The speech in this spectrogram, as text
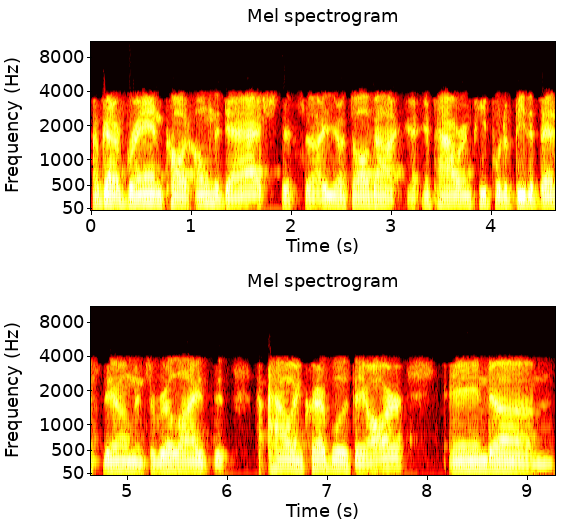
I've got a brand called Own the Dash that's uh, you know it's all about empowering people to be the best them and to realize that how incredible that they are. And um,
